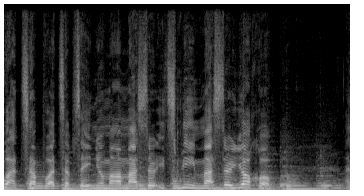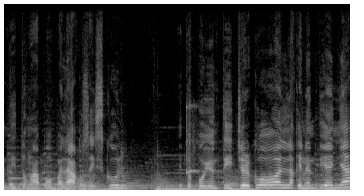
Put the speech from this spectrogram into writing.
What's up, what's up sa inyo mga master? It's me, Master Yoko. Andito nga po pala ako sa school. Ito po yung teacher ko, ang laki ng tiyan niya.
